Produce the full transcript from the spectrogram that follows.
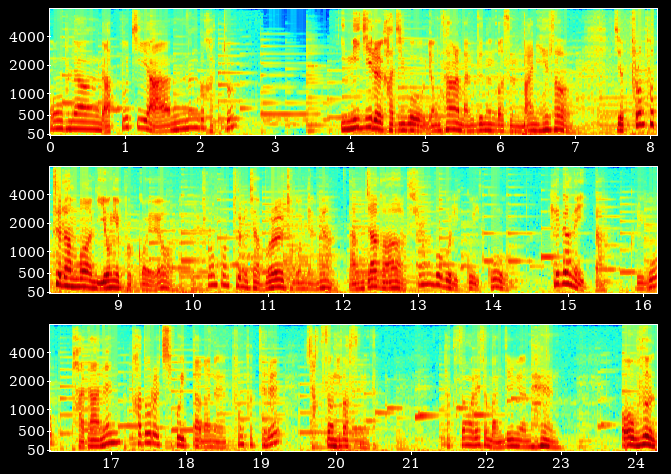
어 그냥 나쁘지 않는 것 같죠? 이미지를 가지고 영상을 만드는 것은 많이 해서 이제 프롬포트를 한번 이용해 볼 거예요. 프롬포트를 제가 뭘 적었냐면 남자가 수영복을 입고 있고 해변에 있다. 그리고 바다는 파도를 치고 있다라는 프롬포트를 작성해 봤습니다. 작성을 해서 만들면은 어 우선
